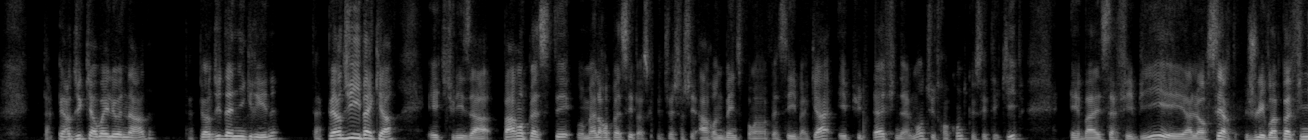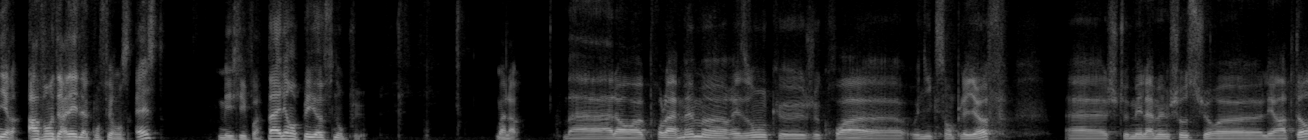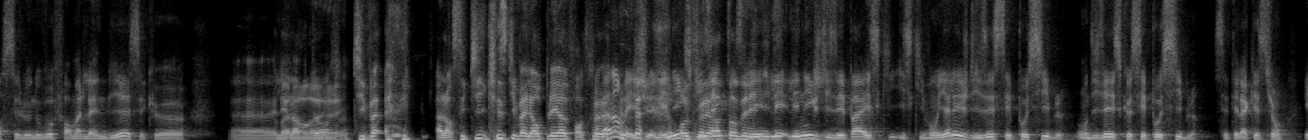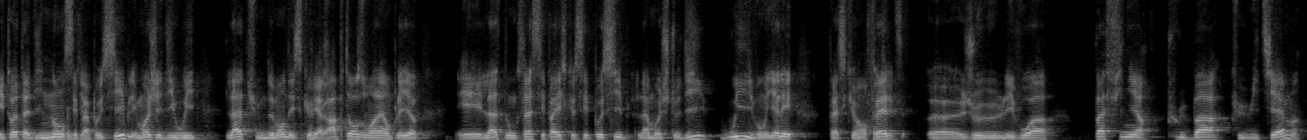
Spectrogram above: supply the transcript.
Tu as perdu Kawhi Leonard, tu as perdu Danny Green, tu as perdu Ibaka et tu les as pas remplacés ou mal remplacés parce que tu vas chercher Aaron Baines pour remplacer Ibaka. Et puis là, finalement, tu te rends compte que cette équipe, eh ben, elle s'affaiblit. Et alors, certes, je ne les vois pas finir avant-dernier de la conférence Est, mais je ne les vois pas aller en playoff non plus. Voilà. Bah, alors, pour la même raison que je crois euh, Onyx en playoff, euh, je te mets la même chose sur euh, les Raptors. C'est le nouveau format de la NBA. C'est que euh, les alors, qui va... alors c'est qui Qu'est-ce qui va aller en playoff entre, ah bah non, mais les Knicks, les Raptors et les Knicks les, les, je disais pas est-ce qu'ils vont y aller? Je disais c'est possible. On disait est-ce que c'est possible? C'était la question. Et toi, tu as dit non, c'est pas possible. Et moi, j'ai dit oui. Là, tu me demandes est-ce que les Raptors vont aller en playoff? Et là, donc là, c'est pas est-ce que c'est possible? Là, moi, je te dis oui, ils vont y aller. Parce qu'en fait, euh, je les vois pas finir plus bas que huitième.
